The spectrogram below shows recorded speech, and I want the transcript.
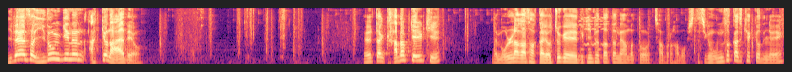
이래서 이동기는 아껴놔야 돼요. 일단 가볍게 1킬. 그다음에 올라가서 아까 이쪽에 느낌표 떴던 애 한번 또 잡으러 가봅시다. 지금 운석까지 캤거든요 얘.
